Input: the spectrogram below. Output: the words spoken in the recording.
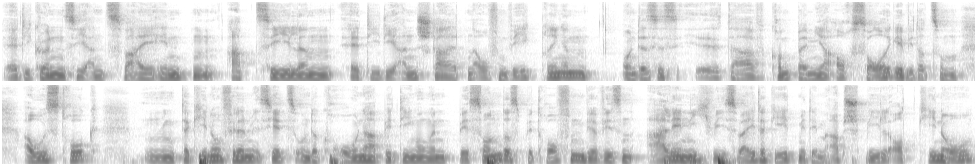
äh, die können Sie an zwei Händen abzählen, äh, die die Anstalten auf den Weg bringen. Und das ist, äh, da kommt bei mir auch Sorge wieder zum Ausdruck. Mm, der Kinofilm ist jetzt unter Corona-Bedingungen besonders betroffen. Wir wissen alle nicht, wie es weitergeht mit dem Abspielort Kino.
